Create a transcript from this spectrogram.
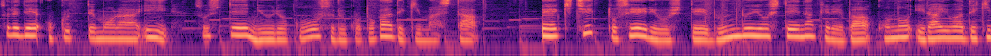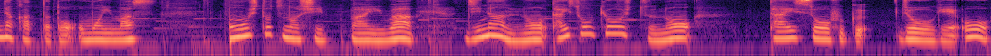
それで送ってもらいそして入力をすることができました。できちっと整理をして分類をしていなければこの依頼はできなかったと思います。もう一つの失敗は次男の体操教室の体操服上下を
